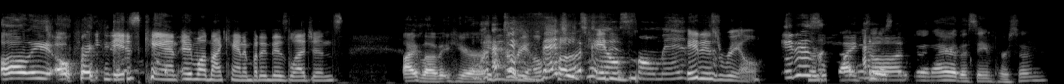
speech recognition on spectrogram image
Ollie, oh my god. It is can and well not canon, but it is legends. I love it here. It is Epic real. Veggie Tales It is- moment. It is real. It is So my Jessica God. and I are the same person.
